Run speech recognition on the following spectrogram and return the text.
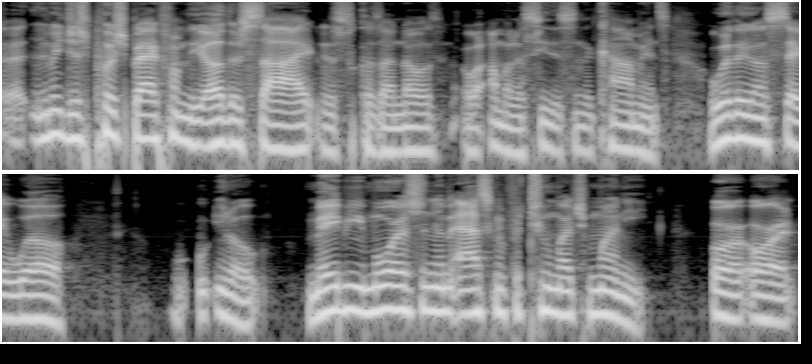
uh, let me just push back from the other side, just because I know I'm going to see this in the comments. Where they're going to say, well, you know, maybe Morris and them asking for too much money or or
